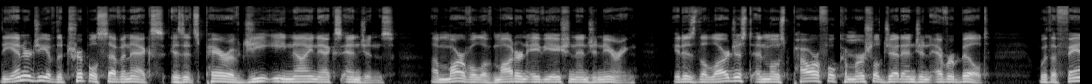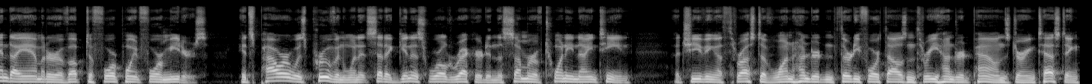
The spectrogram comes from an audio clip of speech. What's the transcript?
the energy of the 777X is its pair of GE9X engines, a marvel of modern aviation engineering. It is the largest and most powerful commercial jet engine ever built, with a fan diameter of up to 4.4 meters. Its power was proven when it set a Guinness World Record in the summer of 2019, achieving a thrust of 134,300 pounds during testing,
